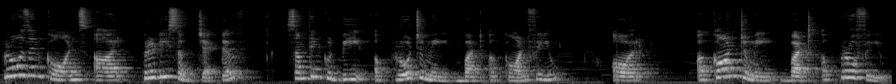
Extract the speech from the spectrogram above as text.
Pros and cons are pretty subjective. Something could be a pro to me but a con for you, or a con to me but a pro for you.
